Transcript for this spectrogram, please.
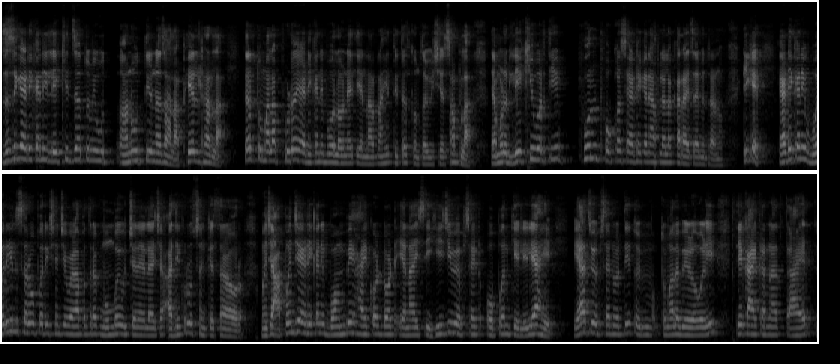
जसं की या ठिकाणी लेखीत जर तुम्ही अनुउत्तीर्ण अनुत्तीर्ण झाला फेल ठरला तर तुम्हाला पुढं या ठिकाणी बोलवण्यात येणार नाही तिथंच तुमचा विषय संपला. त्यामुळे लेखीवरती फुल फोकस या ठिकाणी आपल्याला करायचा आहे मित्रांनो. ठीक आहे? या ठिकाणी वरील सर्व परीक्षांचे वेळापत्रक मुंबई उच्च न्यायालयाच्या अधिकृत संकेतस्थळावर. म्हणजे आपण जे या ठिकाणी Bombay high court dot N I C ही जी वेबसाईट ओपन केलेली आहे याच वेबसाईटवरती तुम तुम्हाला वेळोवेळी ते काय करणार आहेत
